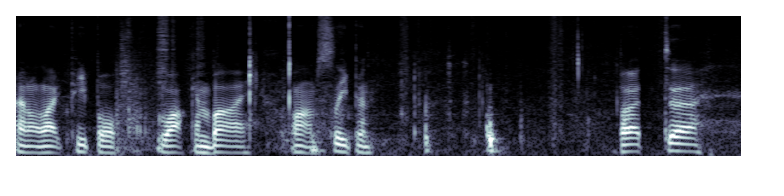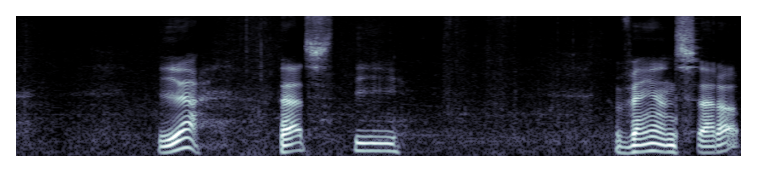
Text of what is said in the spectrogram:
I don't like people walking by while I'm sleeping. But uh, yeah that's the van setup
